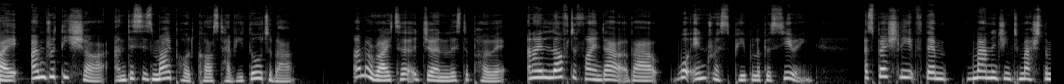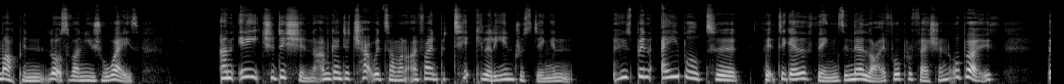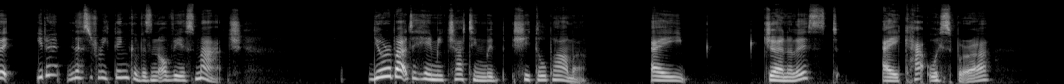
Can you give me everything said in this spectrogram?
Hi, I'm Dhruti Shah, and this is my podcast, Have You Thought About? I'm a writer, a journalist, a poet, and I love to find out about what interests people are pursuing, especially if they're managing to mash them up in lots of unusual ways. And in each edition, I'm going to chat with someone I find particularly interesting and who's been able to fit together things in their life or profession or both that you don't necessarily think of as an obvious match. You're about to hear me chatting with Sheetal Parmar, a journalist, a cat whisperer,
